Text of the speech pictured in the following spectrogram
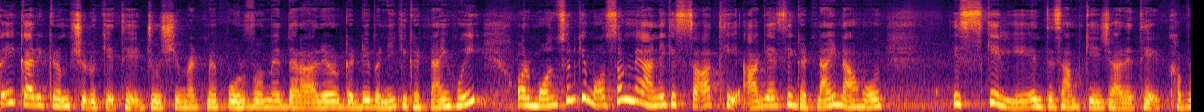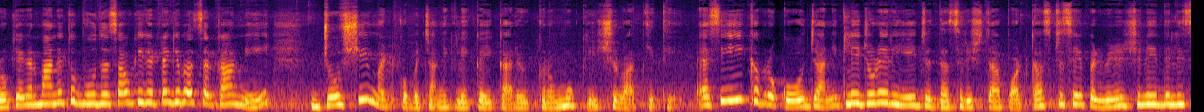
कई कार्यक्रम शुरू किए थे। जोशी मठ में पूर्व में दरारें और गड्ढे बनने की घटनाएँ हुई और मानसून के मौसम में आने के साथ ही आगे ऐसी घटनाएँ ना हो इसके लिए इंतज़ाम किए जा रहे थे। खबरों की अगर माने तो भू दसाव की घटना के बाद सरकार ने जोशी मठ को बचाने के लिए कई कार्यक्रमों की शुरुआत की थी। ऐसी ही खबरों को जानने के लिए जुड़े रहिए जनता सरिश्ता पॉडकास्ट से। परवीन दिल्ली से।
